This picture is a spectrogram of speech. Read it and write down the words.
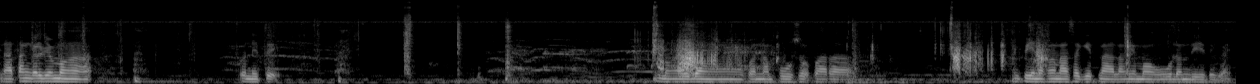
Natanggal yung mga kunito eh. mga ibang kwan ng puso para yung pinakang nasa gitna lang yung mauulam dito guys.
